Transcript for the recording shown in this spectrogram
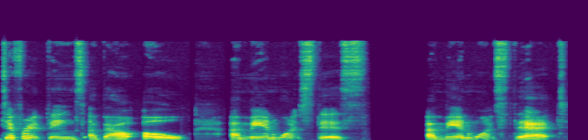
different things about, oh, a man wants this, a man wants that,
